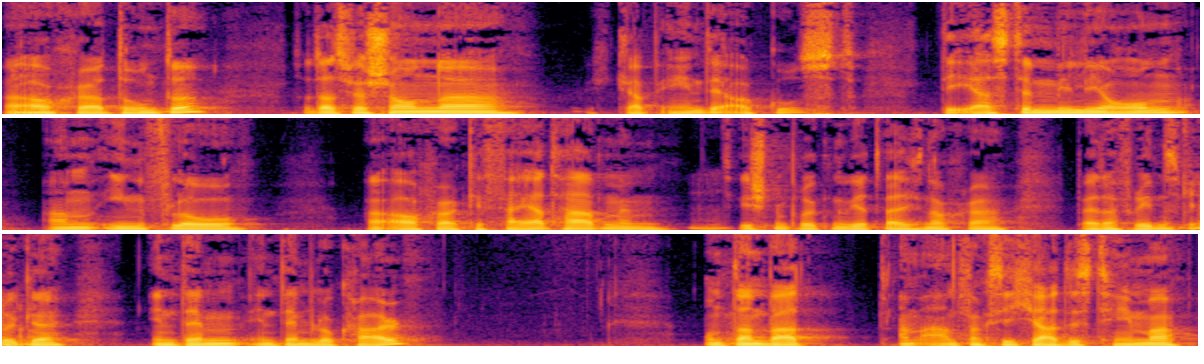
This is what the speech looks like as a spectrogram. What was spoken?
mhm. auch drunter, so dass wir schon, ich glaube Ende August, die erste Million an Inflow auch gefeiert haben. Im mhm. Zwischenbrückenwirt, weiß ich noch, bei der Friedensbrücke genau. in, dem, in dem Lokal. Und dann war am Anfang sicher auch das Thema,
